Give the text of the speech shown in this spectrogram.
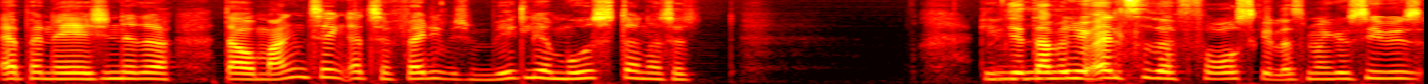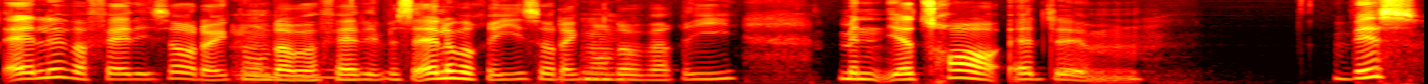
apanagen, eller der er jo mange ting at tage fat i, hvis man virkelig er modstander til... Ja, der vil jo altid være forskel. Altså, man kan jo sige, at hvis alle var fattige, så var der ikke nogen, der var fattige. Hvis alle var rige, så var der ikke mm. nogen, der var rige. Men jeg tror, at øhm, hvis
